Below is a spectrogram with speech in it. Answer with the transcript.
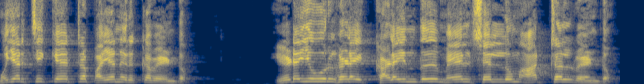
முயற்சிக்கேற்ற பயன் இருக்க வேண்டும். இடையூறுகளை களைந்து மேல் செல்லும் ஆற்றல் வேண்டும்.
